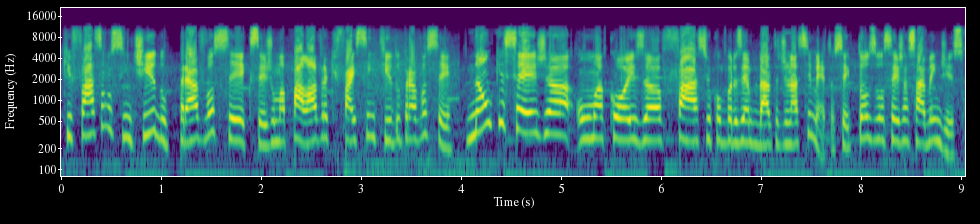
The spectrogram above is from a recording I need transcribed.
que façam sentido para você, que seja uma palavra que faz sentido para você. Não que seja uma coisa fácil, como por exemplo, data de nascimento, eu sei que todos vocês já sabem disso,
